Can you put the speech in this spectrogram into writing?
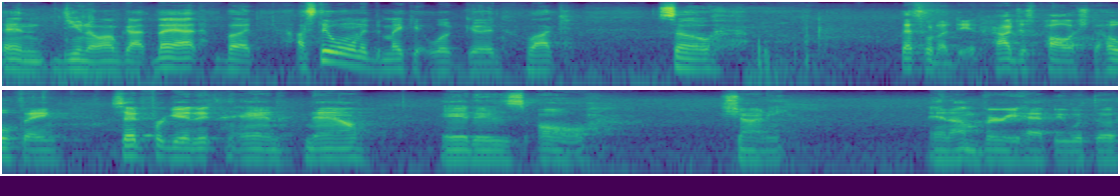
and you know, I've got that, but I still wanted to make it look good. Like, so that's what I did. I just polished the whole thing, said forget it, and now it is all shiny. And I'm very happy with the,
